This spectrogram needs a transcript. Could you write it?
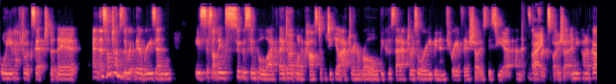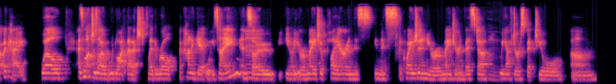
or you have to accept that they're and, and sometimes the, their reason is something super simple like they don't want to cast a particular actor in a role because that actor has already been in three of their shows this year and it's right. overexposure and you kind of go okay well as much as i would like that actor to play the role i kind of get what you're saying and mm. so you know you're a major player in this in this equation you're a major investor mm. we have to respect your um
